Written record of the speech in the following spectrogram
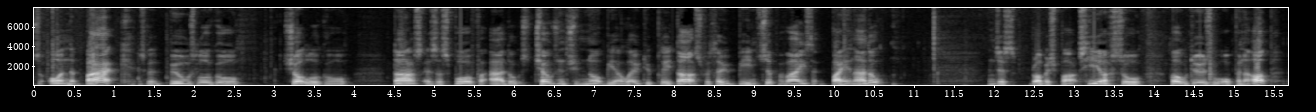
So on the back, it's got the Bulls logo, Shot logo, Darts is a sport for adults. Children should not be allowed to play darts without being supervised by an adult. And just rubbish parts here. So what we'll do is we'll open it up.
